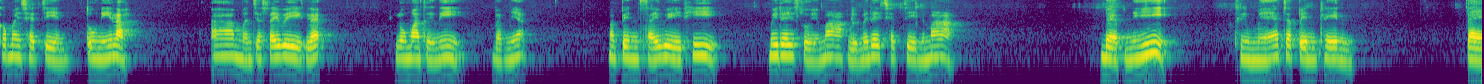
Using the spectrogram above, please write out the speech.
ก็ไม่ชัดเจนตรงนี้ล่ะอ่าเหมือนจะไซด์เวย์อีกแล้วลงมาถึงนี่แบบเนี้ยมันเป็นไซด์เวย์ที่ไม่ได้สวยมากหรือไม่ได้ชัดเจนมาก แบบนี้ ถึงแม้จะเป็นเทรนแต่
